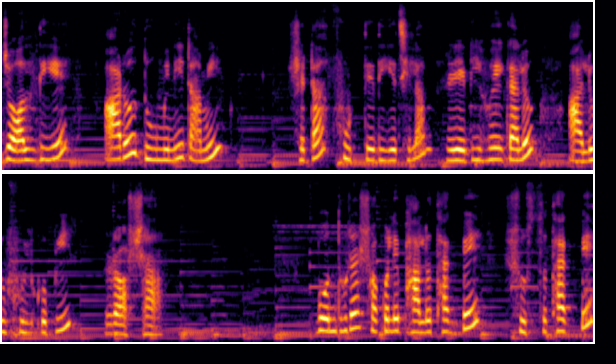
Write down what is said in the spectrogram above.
জল দিয়ে আরও দু মিনিট আমি সেটা ফুটতে দিয়েছিলাম। রেডি হয়ে গেল আলু ফুলকপির রসা। বন্ধুরা, সকলে ভালো থাকবে, সুস্থ থাকবে।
